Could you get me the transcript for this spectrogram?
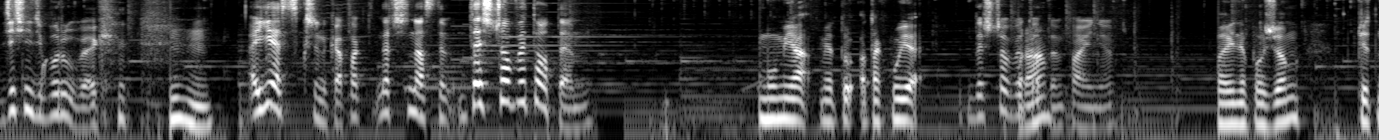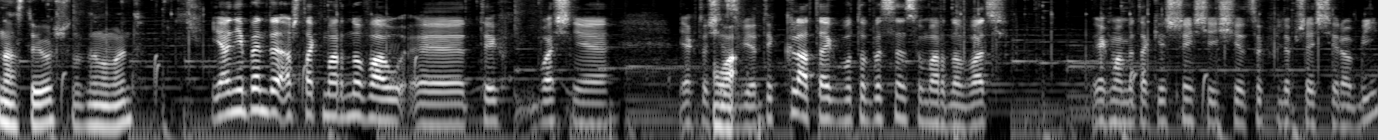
10 borówek. Mhm. A jest skrzynka, fakt, na 13. Deszczowy totem. Mumia mnie tu atakuje. Deszczowy Dobra. totem, fajnie. Kolejny poziom. 15 już na ten moment. Ja nie będę aż tak marnował e, tych właśnie, jak to się Ła. zwie, tych klatek, bo to bez sensu marnować. Jak mamy takie szczęście i się co chwilę przejście robi.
